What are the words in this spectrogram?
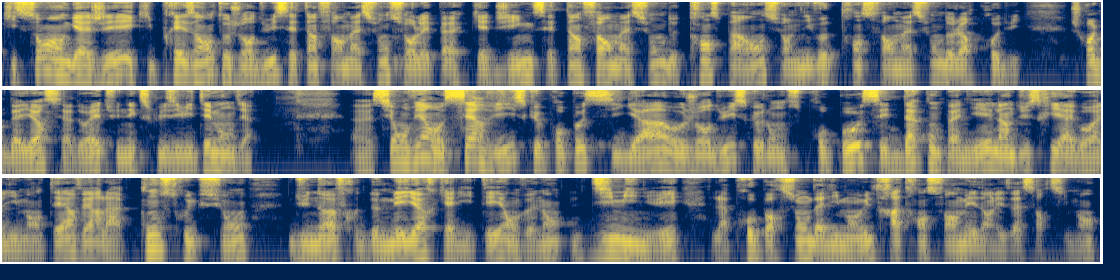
qui sont engagés et qui présentent aujourd'hui cette information sur les packaging, cette information de transparence sur le niveau de transformation de leurs produits. Je crois que d'ailleurs, ça doit être une exclusivité mondiale. Euh, si on vient au service que propose SIGA, aujourd'hui, ce que l'on se propose, c'est d'accompagner l'industrie agroalimentaire vers la construction d'une offre de meilleure qualité en venant diminuer la proportion d'aliments ultra transformés dans les assortiments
